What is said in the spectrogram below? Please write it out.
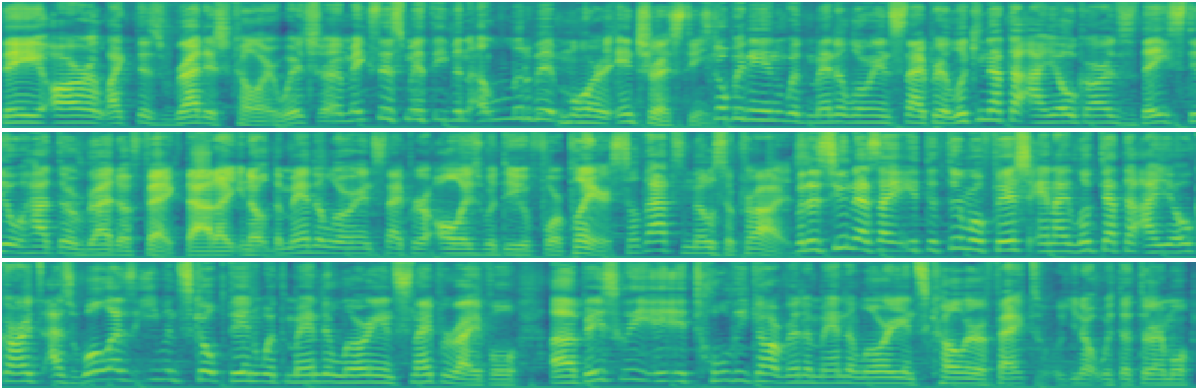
they are like this reddish color, which uh, makes this myth even a little bit more interesting. Scoping in with Mandalorian Sniper, looking at the IO guards, they still had the red effect that, uh, you know, the Mandalorian Sniper always would do for players, so that's no surprise. But as soon as I ate the thermal fish and I looked at the IO guards, as well as even scoped in with Mandalorian Sniper Rifle, uh, basically it, it, totally got rid of Mandalorian's color effect, you know, with the thermal,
